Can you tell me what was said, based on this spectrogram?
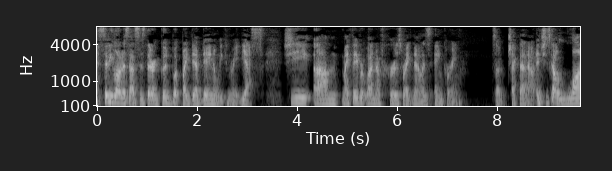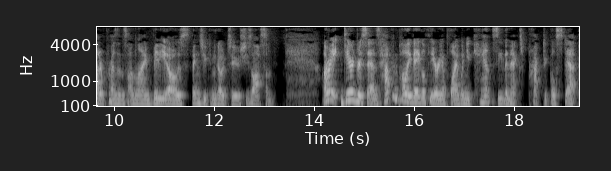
City Lotus asks, is there a good book by Deb Dana we can read? Yes. She, um, my favorite one of hers right now is Anchoring. So check that out. And she's got a lot of presence online, videos, things you can go to. She's awesome. All right, Deirdre says, how can polyvagal theory apply when you can't see the next practical step?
